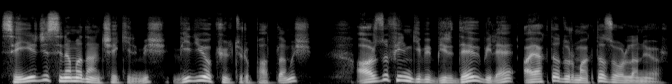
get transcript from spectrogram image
Seyirci sinemadan çekilmiş, video kültürü patlamış, Arzu Film gibi bir dev bile ayakta durmakta zorlanıyor.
